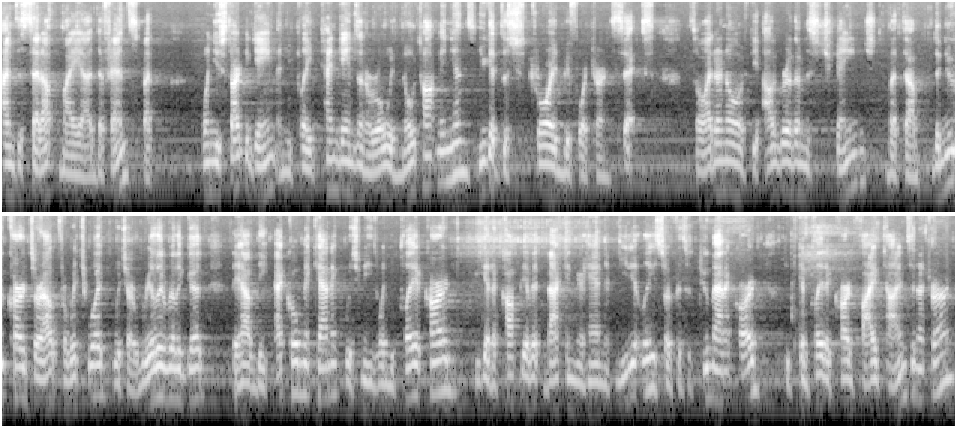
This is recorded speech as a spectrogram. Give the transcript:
time to set up my uh, defense, but when you start the game and you play 10 games in a row with no taunt minions, you get destroyed before turn six. So I don't know if the algorithm has changed, but um, the new cards are out for Witchwood, which are really, really good. They have the echo mechanic, which means when you play a card, you get a copy of it back in your hand immediately. So if it's a two mana card, you can play the card five times in a turn,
